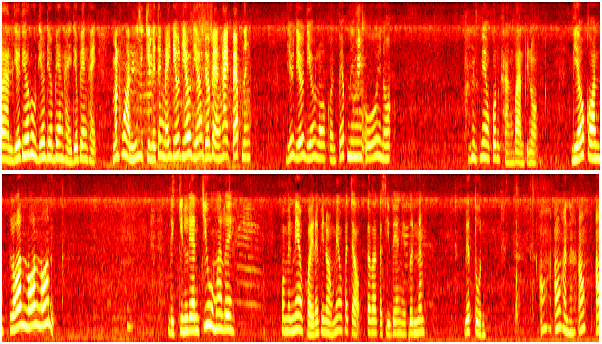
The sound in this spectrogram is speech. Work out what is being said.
บ้าน เดี๋ยวเดี๋ยวลูกเดี๋ยวเดี๋ยวแบ่งให้เดี๋ยวแบ่งให้ มันห่อนอยู่สิกินได้จังไหนเดี๋ยวเดี๋ยวเดี๋ยวเดี๋ยวแบ่งให้แป๊บหนึงเดี๋ยวเดี๋ยวเดี๋ยวรอก่อนแป๊บหนึงโอ้ยเนาะ แมวคนข้างบ้านพี่น้อง เดี๋ยวก่อนร้อนร้อนร้อนเด็กกินเรียนจิ้วมาเลย ว่าเป็นแมวข่อยเด้อพี่น้องแมวกระเจ้าแต่ว่ากระสีแบงให้เพิ่นน้ำเลือดตูนเอาเอาหันนะเอาเอา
